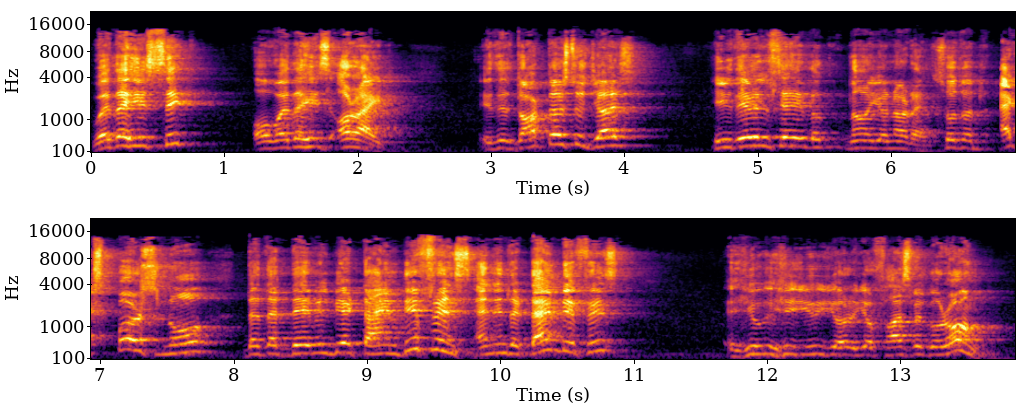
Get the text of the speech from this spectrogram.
whether he's sick or whether he's alright. It is doctors to judge. He, they will say, look, no, you're not right. So the experts know that, that there will be a time difference. And in the time difference, you, you, your, your fast will go wrong.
